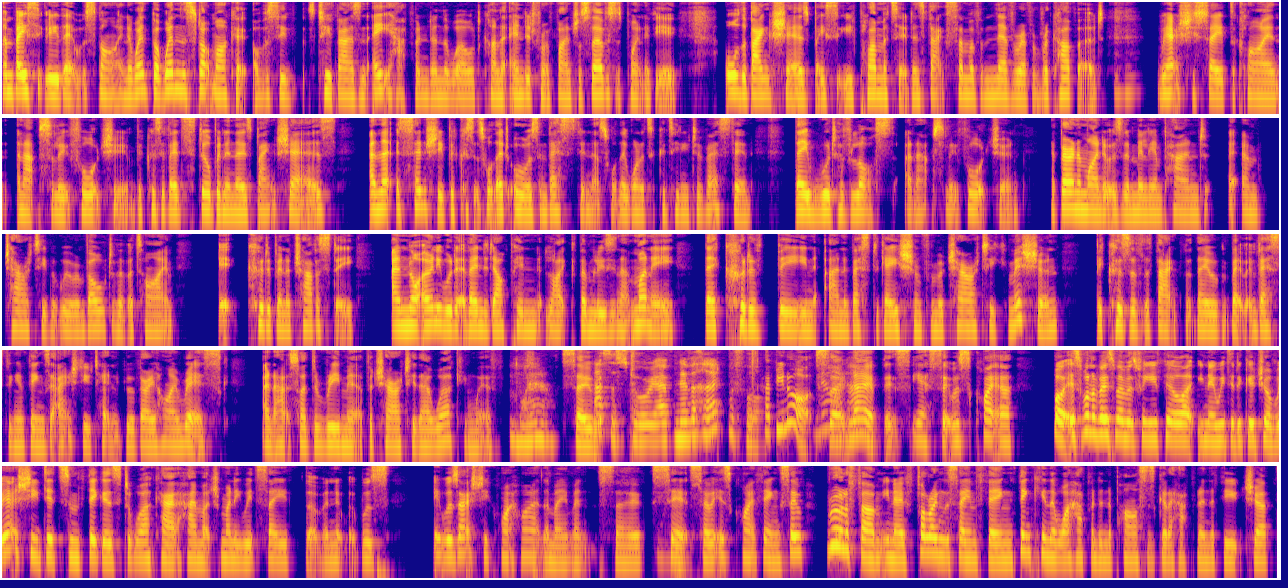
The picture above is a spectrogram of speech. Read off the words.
and basically that was fine. I went, but when the stock market, obviously 2008 happened and the world kind of ended from a financial services point of view, all the bank shares basically plummeted. In fact, some of them never ever recovered. Mm-hmm. We actually saved the client an absolute fortune because if they'd still been in those bank shares, and that essentially because it's what they'd always invested in, that's what they wanted to continue to invest in, they would have lost an absolute fortune. Bearing in mind it was a million pound um, charity that we were involved with at the time, it could have been a travesty. And not only would it have ended up in like them losing that money, there could have been an investigation from a charity commission because of the fact that they were investing in things that actually technically were very high risk and outside the remit of the charity they're working with. Wow. So That's a story I've never heard before. have you not? No, so no, it's yes, it was quite a well, it's one of those moments where you feel like, you know, we did a good job. We actually did some figures to work out how much money we'd saved them and it, it was it was actually quite high at the moment. So sit. So it is quite a thing. So rule of thumb, you know, following the same thing, thinking that what happened in the past is going to happen in the future.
